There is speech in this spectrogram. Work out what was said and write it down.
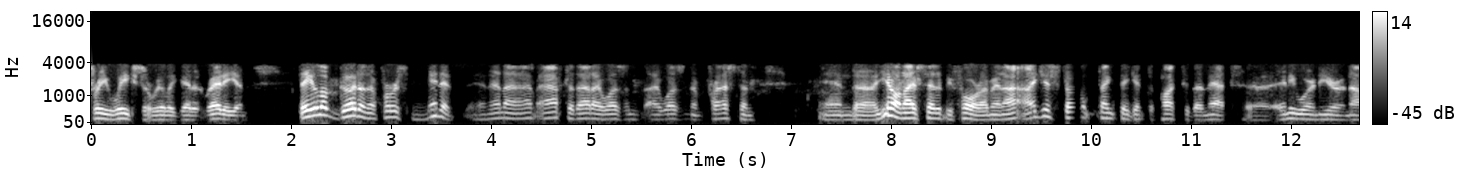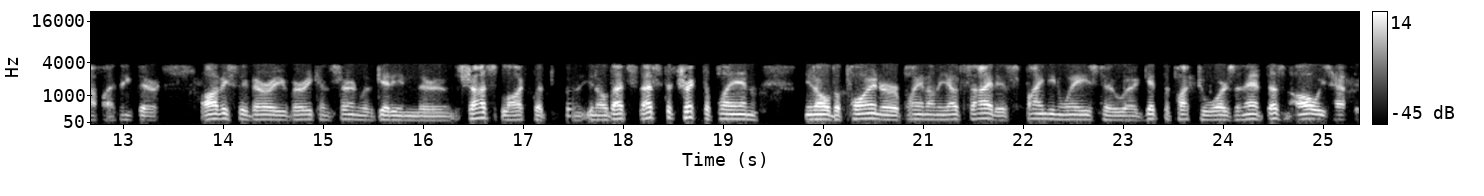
three weeks to really get it ready, and they looked good in the first minute, and then uh, after that, I wasn't I wasn't impressed. And and uh, you know, and I've said it before. I mean, I, I just don't think they get the puck to the net uh, anywhere near enough. I think they're obviously very very concerned with getting their shots blocked, but you know that's that's the trick to playing. You know, the point or playing on the outside is finding ways to uh, get the puck towards the net. It doesn't always have to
